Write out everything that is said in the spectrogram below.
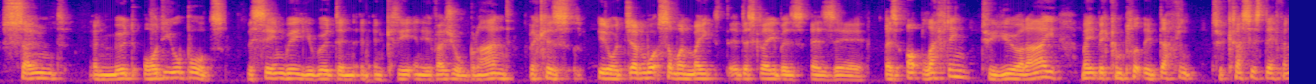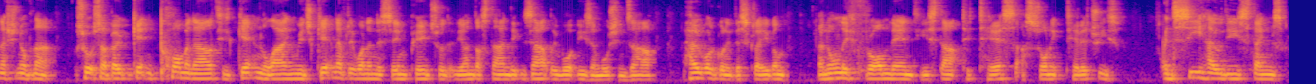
sound and mood audio boards the same way you would in, in, in, creating a visual brand. Because, you know, Jim, what someone might describe as, as, uh, as uplifting to you or I might be completely different to Chris's definition of that. So it's about getting commonalities, getting language, getting everyone on the same page so that they understand exactly what these emotions are, how we're going to describe them. And only from then do you start to test our sonic territories and see how these things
